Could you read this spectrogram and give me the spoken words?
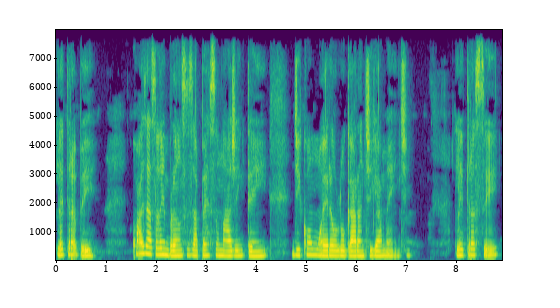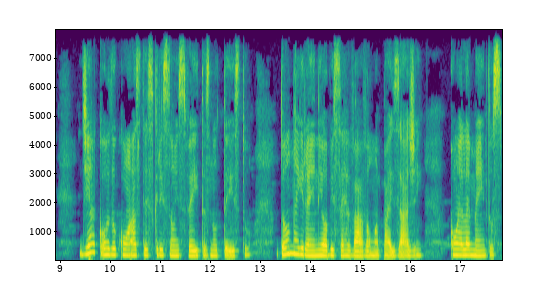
Letra B. Quais as lembranças a personagem tem de como era o lugar antigamente? Letra C. De acordo com as descrições feitas no texto, Dona Irene observava uma paisagem com elementos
